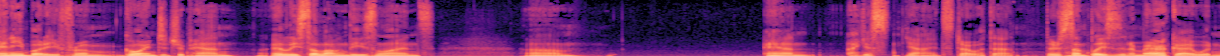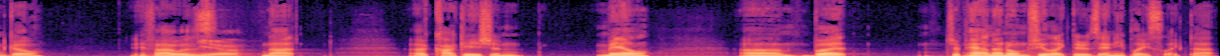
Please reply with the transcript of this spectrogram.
anybody from going to Japan, at least along these lines. Um, and I guess yeah, I'd start with that. There's some places in America I wouldn't go if I was Yeah. not a Caucasian male. Um, but Japan, I don't feel like there's any place like that.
